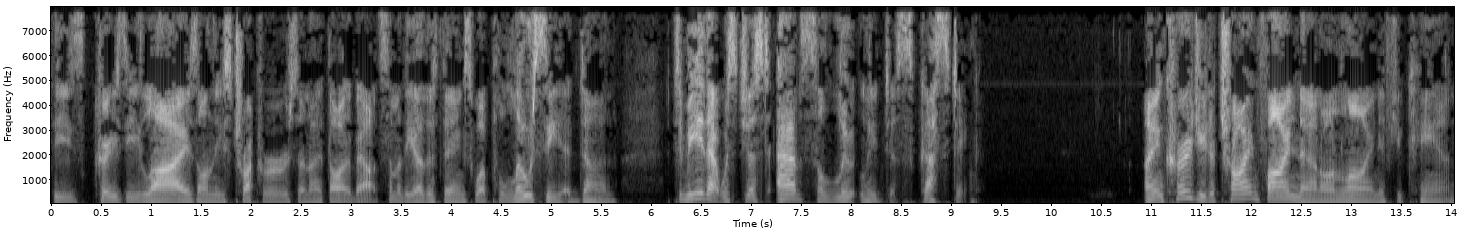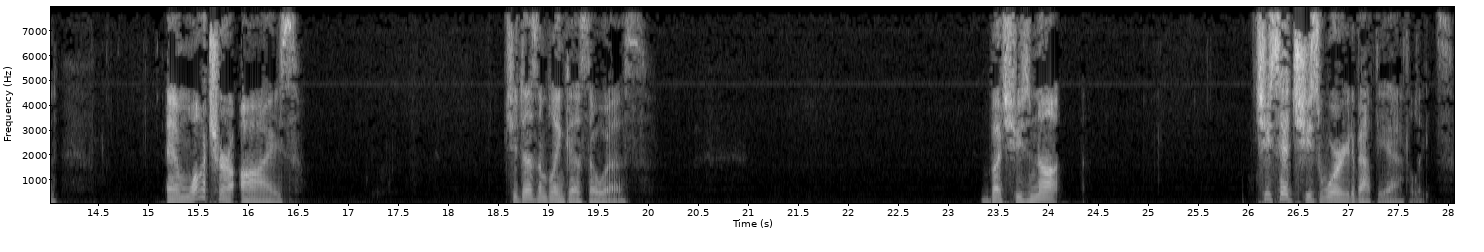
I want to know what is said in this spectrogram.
these crazy lies on these truckers and I thought about some of the other things, what Pelosi had done. To me, that was just absolutely disgusting. I encourage you to try and find that online if you can and watch her eyes. She doesn't blink SOS. but she's not, she said she's worried about the athletes.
